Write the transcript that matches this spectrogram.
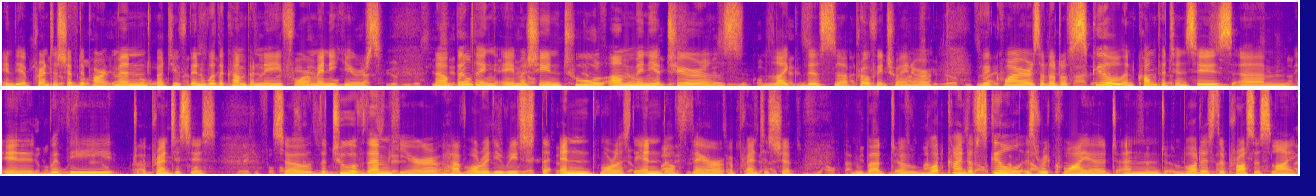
in the apprenticeship department, but you've been with the company for many years. Now, building a machine tool on miniatures like this uh, Profi trainer requires a lot of skill and competencies um, with the apprentices. So the two of them here have already reached the end end, more or less the end of their apprenticeship. But uh, what kind of skill is required and what is the process like?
